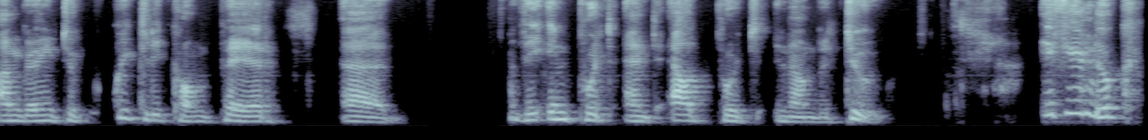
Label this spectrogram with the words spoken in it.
I'm going to quickly compare uh, the input and output number two. If you look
